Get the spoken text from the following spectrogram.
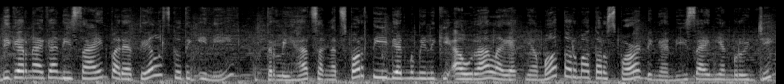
Dikarenakan desain pada tail skutik ini terlihat sangat sporty dan memiliki aura layaknya motor-motor sport dengan desain yang meruncing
